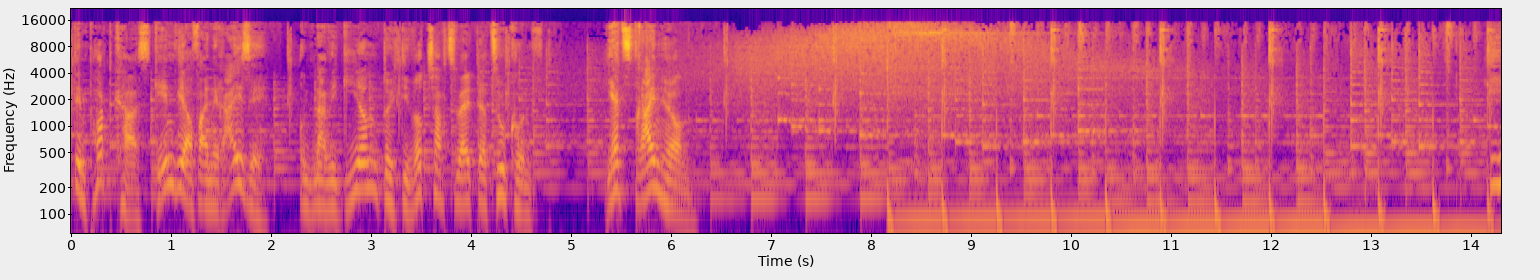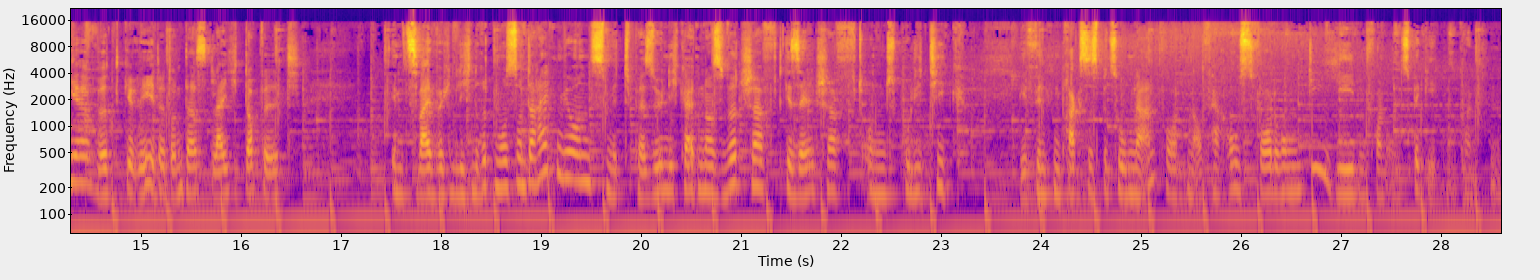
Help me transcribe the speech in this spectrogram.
Mit dem Podcast gehen wir auf eine Reise und navigieren durch die Wirtschaftswelt der Zukunft. Jetzt reinhören! Hier wird geredet und das gleich doppelt. Im zweiwöchentlichen Rhythmus unterhalten wir uns mit Persönlichkeiten aus Wirtschaft, Gesellschaft und Politik. Wir finden praxisbezogene Antworten auf Herausforderungen, die jedem von uns begegnen könnten.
